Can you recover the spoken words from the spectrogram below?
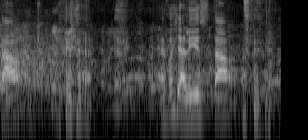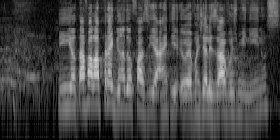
tal. Evangelismo, tal. E eu estava lá pregando, eu fazia, a gente, eu evangelizava os meninos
